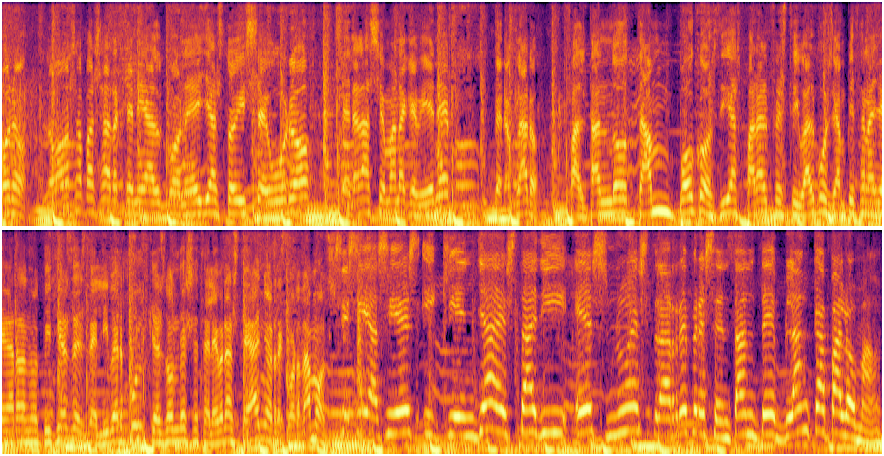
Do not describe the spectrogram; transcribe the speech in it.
Bueno, lo vamos a pasar genial con ella, estoy seguro. Será la semana que viene, pero claro, faltando tan pocos días para el festival, pues ya empiezan a llegar las noticias desde Liverpool, que es donde se celebra este año, recordamos. Sí, sí, así es. Y quien ya está allí es nuestra representante Blanca Paloma.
